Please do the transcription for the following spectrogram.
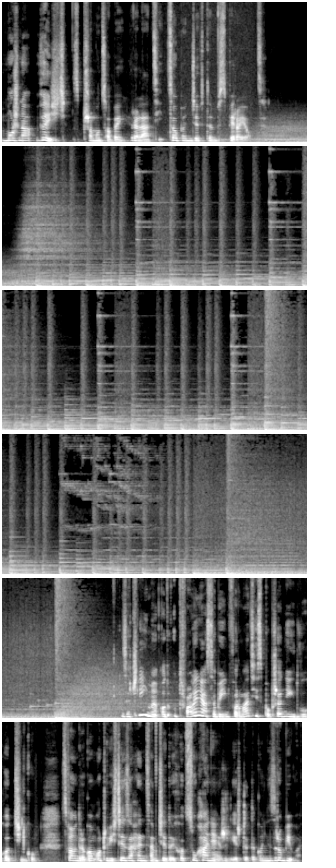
można wyjść z przemocowej relacji, co będzie w tym wspierające. Zacznijmy od utrwalenia sobie informacji z poprzednich dwóch odcinków. Swoją drogą, oczywiście zachęcam Cię do ich odsłuchania, jeżeli jeszcze tego nie zrobiłaś.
